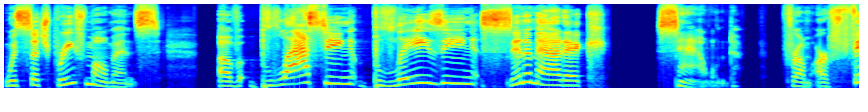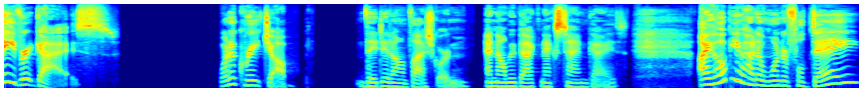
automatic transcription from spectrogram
with such brief moments of blasting, blazing cinematic sound from our favorite guys. What a great job they did on Flash Gordon. And I'll be back next time, guys. I hope you had a wonderful day,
